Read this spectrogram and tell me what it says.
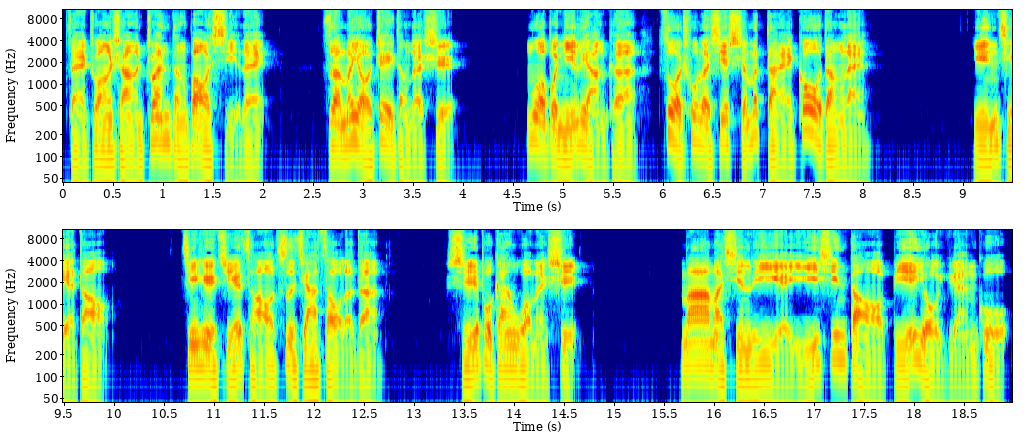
在庄上专等报喜来，怎么有这等的事？莫不你两个做出了些什么歹勾当来？尹姐道：“今日绝早自家走了的，实不干我们事。妈妈心里也疑心到别有缘故，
